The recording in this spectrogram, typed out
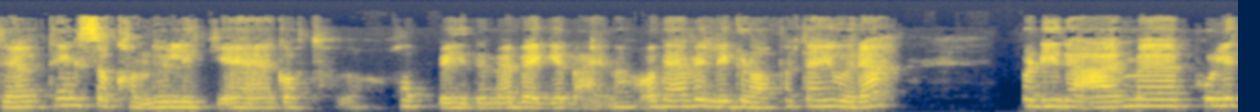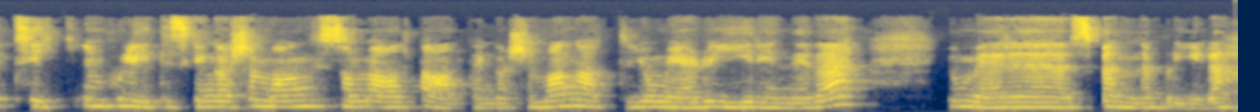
til en ting, så kan du like godt hoppe i det med begge beina. Og det er jeg veldig glad for at jeg gjorde. Fordi det er med politikk, en politisk engasjement som med alt annet engasjement, at jo mer du gir inn i det, jo mer eh, spennende blir det.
